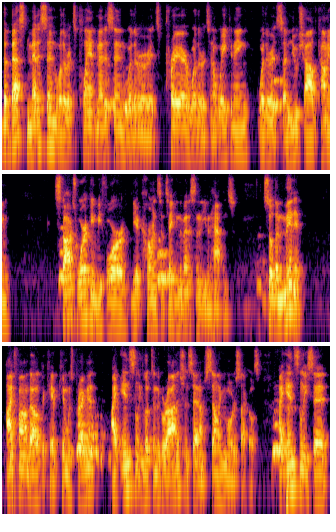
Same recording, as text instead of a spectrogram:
the best medicine, whether it's plant medicine, whether it's prayer, whether it's an awakening, whether it's a new child coming, starts working before the occurrence of taking the medicine even happens. So the minute I found out that Kim, Kim was pregnant, I instantly looked in the garage and said, I'm selling the motorcycles. I instantly said,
